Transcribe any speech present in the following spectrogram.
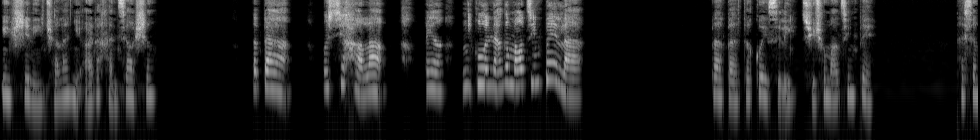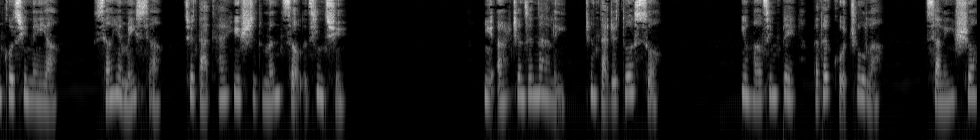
浴室里传来女儿的喊叫声：“爸爸，我洗好了。”哎呀，你给我拿个毛巾被来。爸爸到柜子里取出毛巾被，他像过去那样，想也没想就打开浴室的门走了进去。女儿站在那里，正打着哆嗦，用毛巾被把她裹住了。小林说：“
